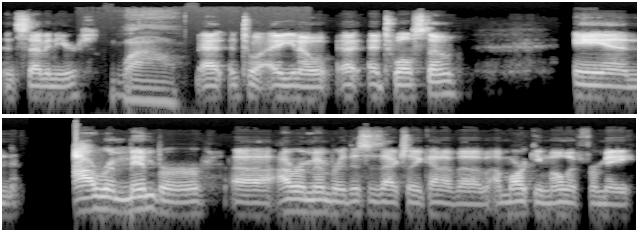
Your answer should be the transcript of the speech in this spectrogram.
in seven years. Wow. At, at you know at, at, twelve stone, and I remember uh, I remember this is actually kind of a, a, marking moment for me.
